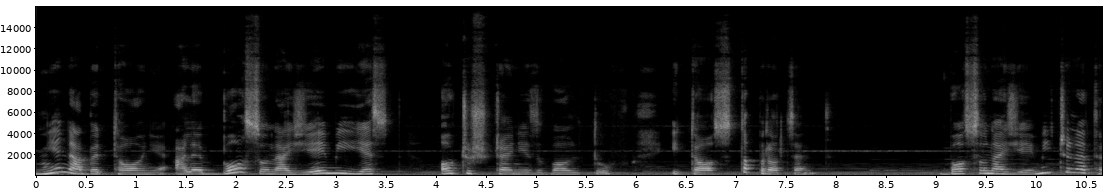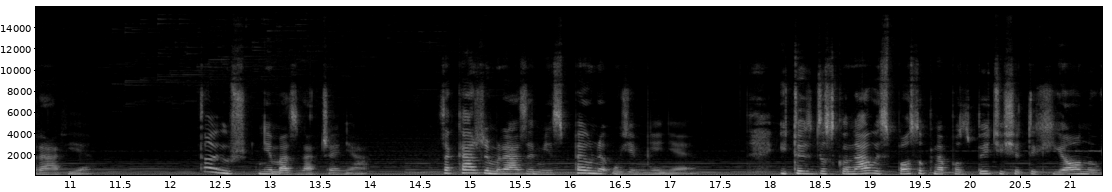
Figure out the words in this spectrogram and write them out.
nie na betonie, ale boso na ziemi jest oczyszczenie z woltów i to 100%. Boso na ziemi czy na trawie? To już nie ma znaczenia. Za każdym razem jest pełne uziemnienie. I to jest doskonały sposób na pozbycie się tych jonów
